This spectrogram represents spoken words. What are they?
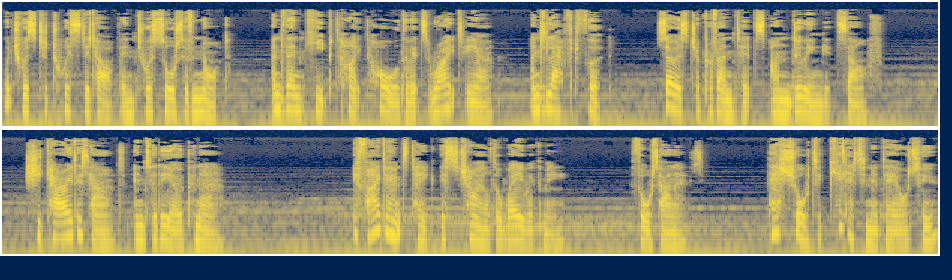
which was to twist it up into a sort of knot and then keep tight hold of its right ear and left foot so as to prevent its undoing itself, she carried it out into the open air. If I don't take this child away with me, thought Alice, they're sure to kill it in a day or two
